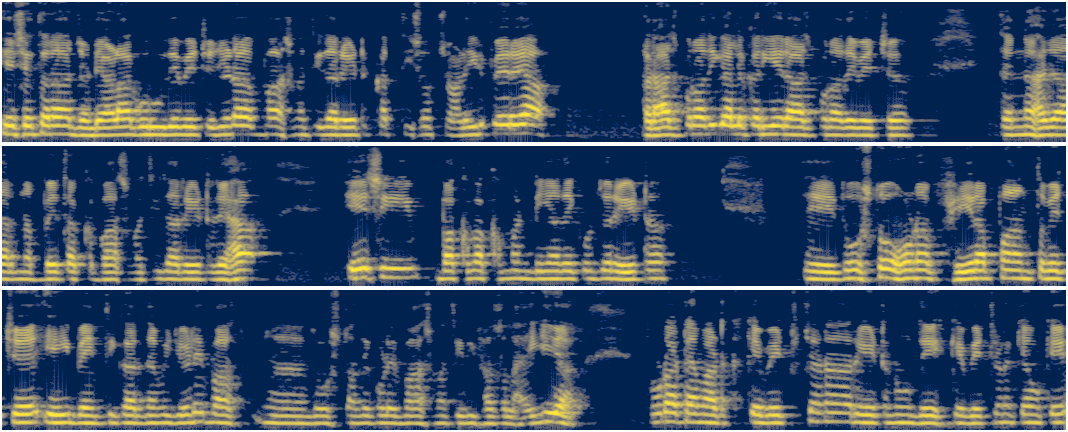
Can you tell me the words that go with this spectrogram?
ਇਸੇ ਤਰ੍ਹਾਂ ਜੰਡਿਆਲਾ ਗੁਰੂ ਦੇ ਵਿੱਚ ਜਿਹੜਾ ਬਾਸਮਤੀ ਦਾ ਰੇਟ ਇਕੱਤੀ ਸੌ ਚਾਲੀ ਰੁਪਏ ਰਿਹਾ। ਰਾਜਪੁਰਾ ਦੀ ਗੱਲ ਕਰੀਏ, ਰਾਜਪੁਰਾ ਦੇ ਵਿੱਚ ਤਿੰਨ ਹਜ਼ਾਰ ਨੱਬੇ ਤੱਕ ਬਾਸਮਤੀ ਦਾ ਰੇਟ ਰਿਹਾ। ਇਹ ਸੀ ਵੱਖ-ਵੱਖ ਮੰਡੀਆਂ ਦੇ ਕੁਝ ਰੇਟ। ਅਤੇ ਦੋਸਤੋ, ਹੁਣ ਫਿਰ ਆਪਾਂ ਅੰਤ ਵਿੱਚ ਇਹੀ ਬੇਨਤੀ ਕਰਦੇ ਹਾਂ ਵੀ ਜਿਹੜੇ ਬਾਸ ਦੋਸਤਾਂ ਦੇ ਕੋਲ ਬਾਸਮਤੀ ਦੀ ਫਸਲ ਹੈਗੀ ਆ, ਥੋੜ੍ਹਾ ਟਾਈਮ ਅਟਕ ਕੇ ਵੇਚਣ, ਰੇਟ ਨੂੰ ਦੇਖ ਕੇ ਵੇਚਣ, ਕਿਉਂਕਿ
